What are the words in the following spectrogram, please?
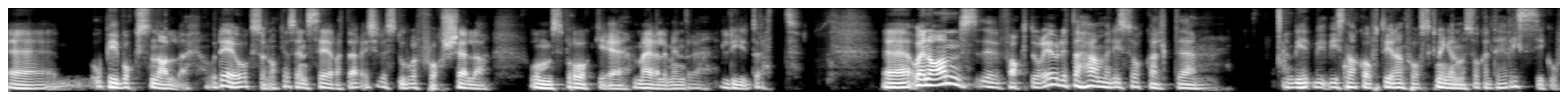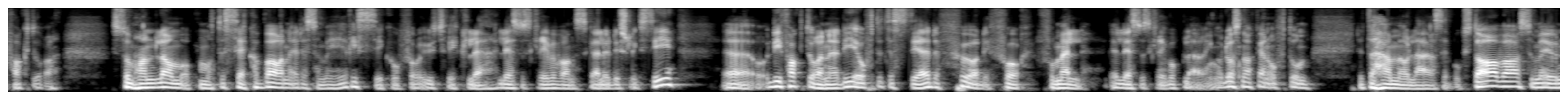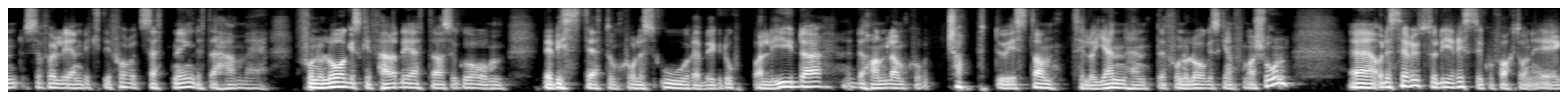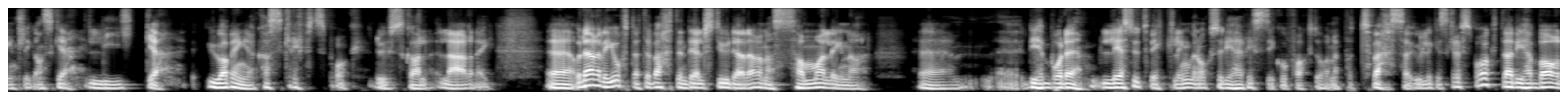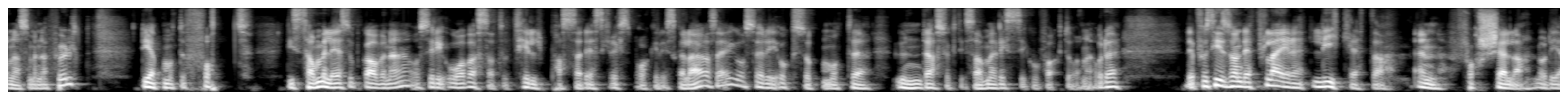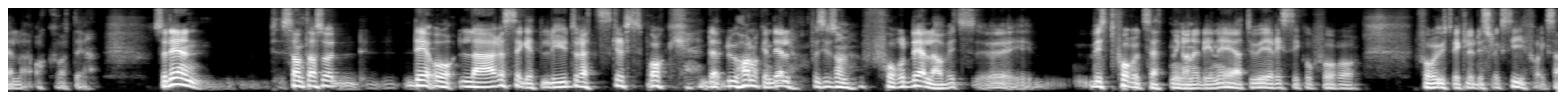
eh, oppe i voksen alder. Og det er jo også noe som en ser at der er ikke det store forskjeller om språket er mer eller mindre lydrett. Eh, og en annen faktor er jo dette her med de såkalte vi, vi, vi snakker ofte i den forskningen om såkalte risikofaktorer som handler om å på en måte se hva barn er det som er i risiko for å utvikle lese- og skrivevansker eller dysleksi. Eh, de faktorene de er ofte til stede før de får formell lese- og skriveopplæring. Og Da snakker en ofte om dette her med å lære seg bokstaver, som er jo selvfølgelig en viktig forutsetning. Dette her med fonologiske ferdigheter, som går om bevissthet om hvordan ord er bygd opp av lyder. Det handler om hvor kjapt du er i stand til å gjenhente fonologisk informasjon. Eh, og det ser ut som de risikofaktorene er egentlig ganske like, uavhengig av hva skriftspråk du skal lære deg. Eh, og der er det gjort etter hvert en del studier der en har sammenligna eh, har både leseutvikling, men også de her risikofaktorene på tvers av ulike skriftspråk, der de her barna som en har fulgt, de har på en måte fått de samme leseoppgavene, og så er de oversatt og tilpassa det skriftspråket de skal lære seg, og så er de også på en måte undersøkt de samme risikofaktorene. Og det, det, for å si det sånn, det er flere likheter enn forskjeller når det gjelder akkurat det. Så det er en sant, altså, det å lære seg et lydrett skriftspråk det, Du har nok en del for si sånn, fordeler hvis, øh, hvis, forutsetningene dine er at du er i risiko for å, for å utvikle dysleksi, f.eks.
